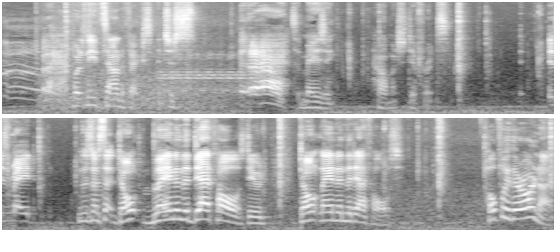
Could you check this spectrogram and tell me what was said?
But it needs sound effects. It just, ah, it's amazing how much difference is made. There's no set. Don't land in the death holes, dude. Don't land in the death holes. Hopefully there are none.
